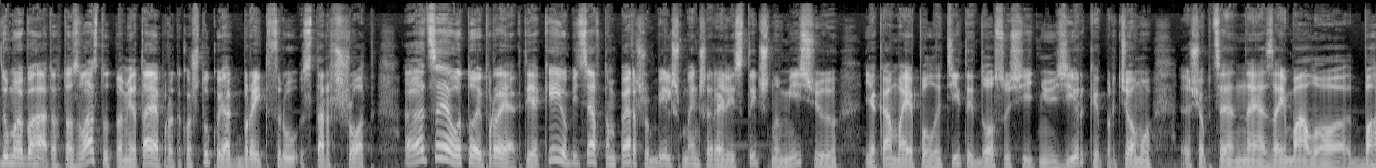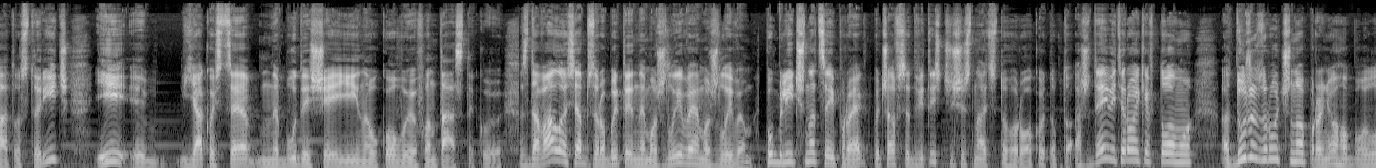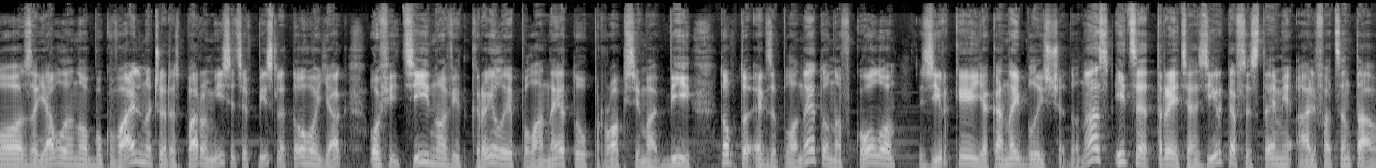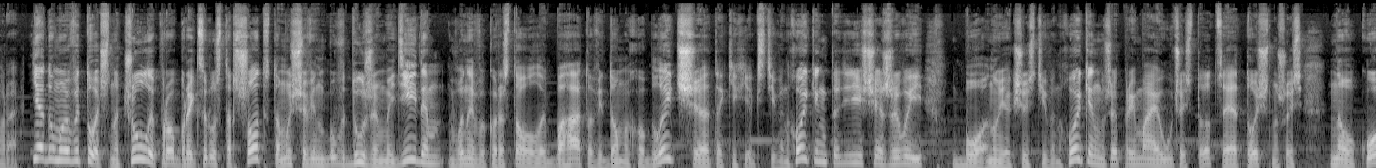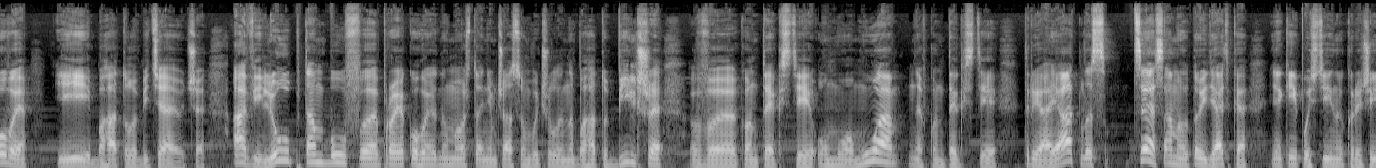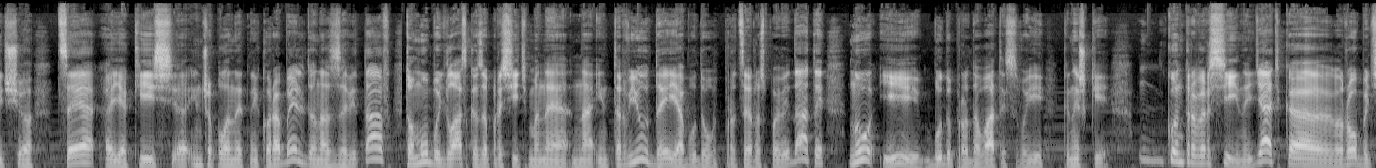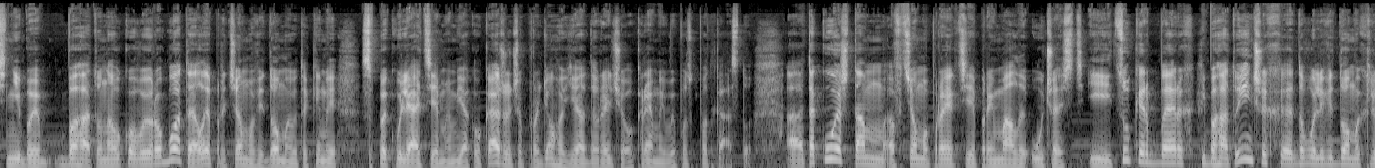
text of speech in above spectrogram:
Думаю, багато хто з вас тут пам'ятає про таку штуку, як Breakthrough Starshot. Е, Це отой проект, який обіцяв там першу більш-менш реалістичну місію, яка має полетіти до сусідньої зірки, при цьому, е, щоб це не займало багато сторіч, і е, якось це не буде ще її науковою фантастикою. Здавалося б, зробити неможливе можливим. Публічно цей проект почався 2016 року, тобто аж 9 років тому. Дуже зручно про нього було заявлено буквально через пару місяців після того, як офіційно відкрили планету Proxima b, тобто екзопланету навколо зірки, яка найближча до нас, і це третя зірка в системі Альфа Центавра. Я думаю, ви точно чули про Breakthrough Starshot, тому що він був дуже медійним. Вони використовували багато відомих облич, е, таких як Стівен Хокінг, тоді ще живий. Бо ну, якщо Стівен Хокінг вже приймає участь, то це точно щось наукове і багатообіцяюче. А Вілюб там був, е, про якого я думаю, останнім часом ви чули набагато більше в контексті Омуамуа, в контексті Тріай Атлас. Це саме той дядька, який постійно кричить, що це е, якийсь е, іншопланетний корабель до нас завітав. Тому, будь ласка, запросіть мене на інтерв'ю, де я буду про це розповідати. Ну і буду продавати свої книжки. Контроверсійний дядька робить ніби багато наукової роботи, але при цьому відомий такими спекуляціями, м'яко кажучи, про нього є, до речі, окремий випуск подкасту. А також там в цьому проєкті приймали участь і Цукерберг, і багато інших е, доволі відомих людей.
